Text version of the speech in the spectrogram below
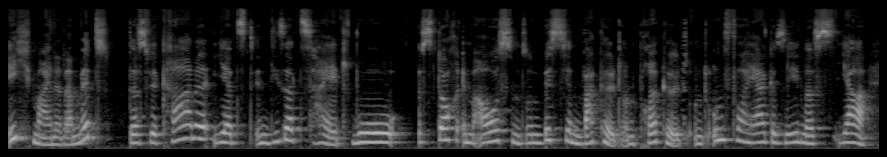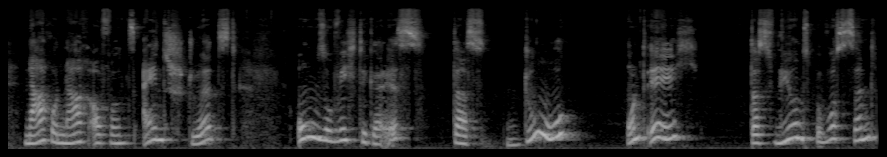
Ich meine damit, dass wir gerade jetzt in dieser Zeit, wo es doch im Außen so ein bisschen wackelt und bröckelt und Unvorhergesehenes ja nach und nach auf uns einstürzt, umso wichtiger ist, dass du und ich dass wir uns bewusst sind,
